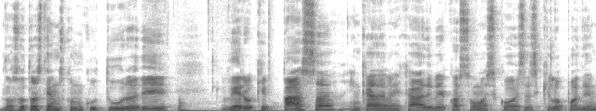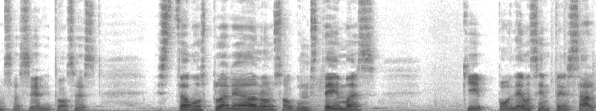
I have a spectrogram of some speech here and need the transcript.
nosotros tenemos como cultura de ver lo que pasa en cada mercado y ver cuáles son las cosas que lo podemos hacer. Entonces, estamos planeando algunos temas que podemos empezar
